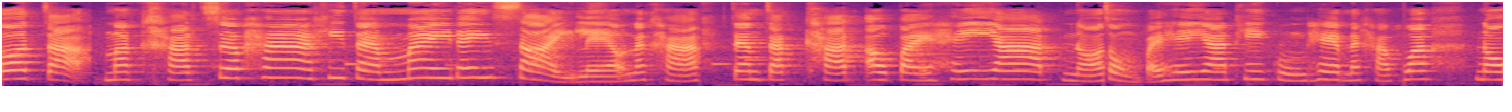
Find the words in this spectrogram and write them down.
ก็จะมาคัดเสื้อผ้าที่แจมไม่ได้ใส่แล้วนะคะ แจมจะคัดเอาไปให้ญาติเนาะส่งไปให้ญาติที่กรุงเทพนะคะเพราะว่าน้อง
